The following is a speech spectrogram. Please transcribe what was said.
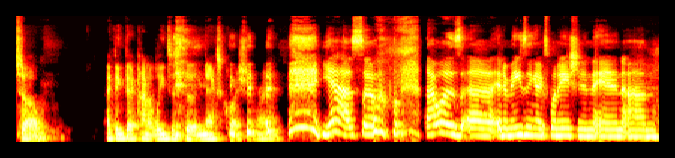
So I think that kind of leads us to the next question, right? yeah, so that was uh, an amazing explanation, and um,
